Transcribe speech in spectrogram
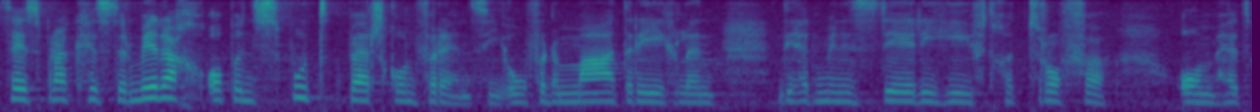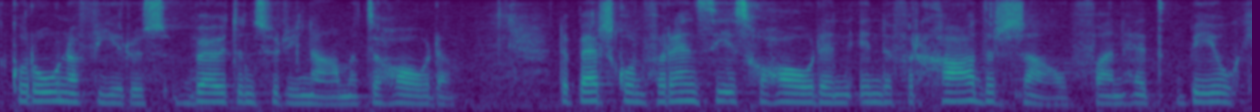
Zij sprak gistermiddag op een spoedpersconferentie over de maatregelen die het ministerie heeft getroffen om het coronavirus buiten Suriname te houden. De persconferentie is gehouden in de vergaderzaal van het BOG.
